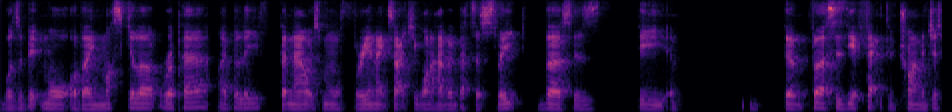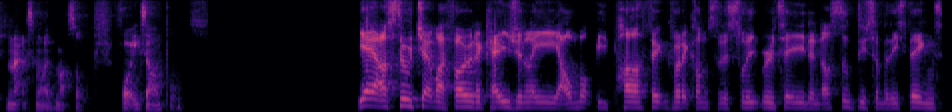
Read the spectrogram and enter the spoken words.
was a bit more of a muscular repair, I believe, but now it's more threonate. So I actually want to have a better sleep versus the the versus the effect of trying to just maximize muscle, for example. Yeah, I'll still check my phone occasionally. I'll not be perfect when it comes to the sleep routine, and I'll still do some of these things.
